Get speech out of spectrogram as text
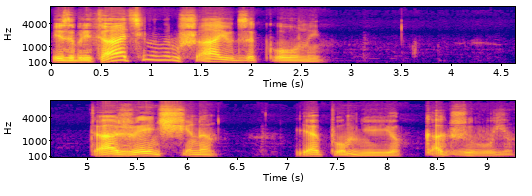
изобретательно нарушают законы. Та женщина, я помню ее как живую.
